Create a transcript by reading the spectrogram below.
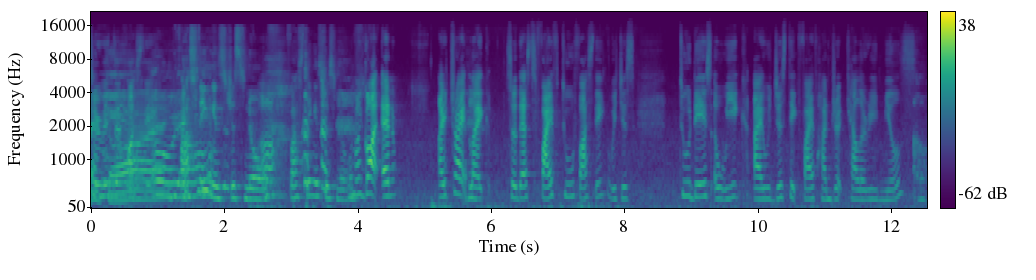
intermittent God. fasting. Oh, yeah. Fasting is just no. Uh, Fasting is just no. Oh my god! And I tried like so. That's five two fasting, which is two days a week. I would just take five hundred calorie meals. Oh,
